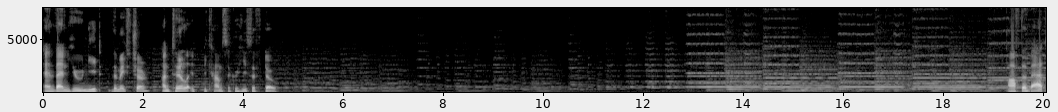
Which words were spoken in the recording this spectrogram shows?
And then you knead the mixture until it becomes a cohesive dough. After that,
